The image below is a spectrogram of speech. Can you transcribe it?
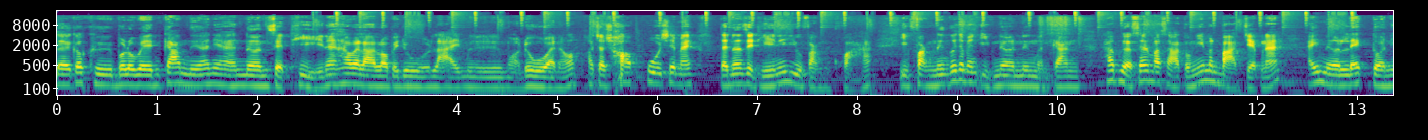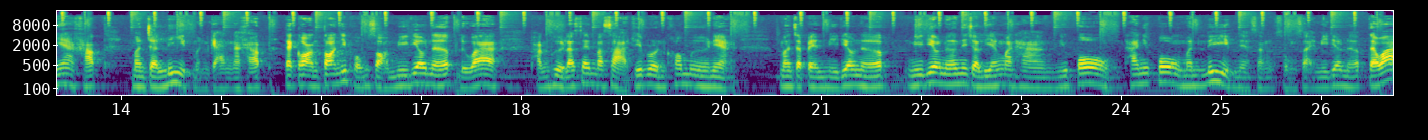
เลยก็คือบริเวณกล้ามเนื้อเนี่ยเนินเศรษฐีนะฮะเวลาเราไปดูลายมือหมอดูเนาะเขาจะชอบพูดใช่ไหมแต่เนินเศรษฐีนี่อยู่ฝั่งขวา อีกฝั่งหนึ่งก็จะเป็นอีกเนินหนึ่งเหมือนกัน ถ้าเผื่อเส้นประสาทตรงนี้มันบาดเจ็บนะไอ้เนินเล็กตัวนี้ครับมันจะรีบเหมือนกันนะครับแต่ก่อนตอนที่ผมสอน medial nerve หรือว่าผังผืดและเส้นประสาทที่บริเวณข้อมือเนี่ย มันจะเป็น medial nerve medial nerve นี่จะเลี้ยงมาทางนิ้วโป้ง ถ้านิ้วโป้งมันรีบเนี่ยสงสงสัย medial nerve แต่ว่า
